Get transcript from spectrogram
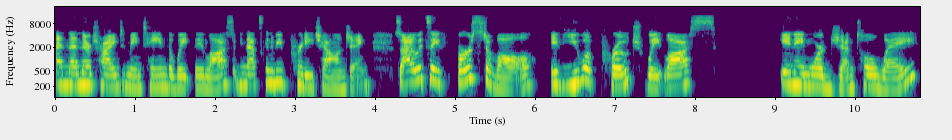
and then they're trying to maintain the weight they lost, I mean, that's going to be pretty challenging. So I would say, first of all, if you approach weight loss in a more gentle way,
